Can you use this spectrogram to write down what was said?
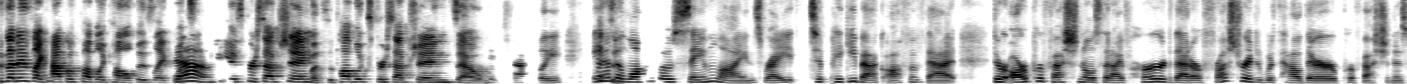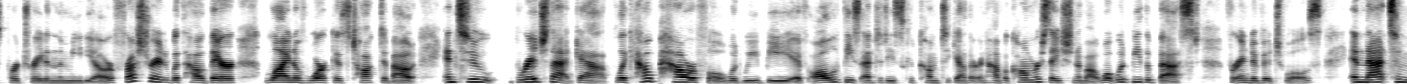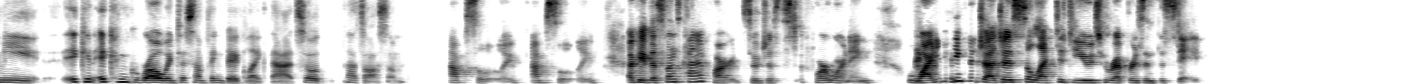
because that is like half of public health is like what's yeah. the media's perception, what's the public's perception. So exactly. And a- along those same lines, right? To piggyback off of that, there are professionals that I've heard that are frustrated with how their profession is portrayed in the media or frustrated with how their line of work is talked about. And to bridge that gap, like how powerful would we be if all of these entities could come together and have a conversation about what would be the best for individuals? And that to me, it can it can grow into something big like that. So that's awesome. Absolutely. Absolutely. Okay, this one's kind of hard. So just forewarning. Why do you think the judges selected you to represent the state?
